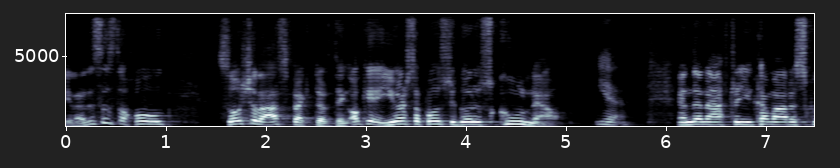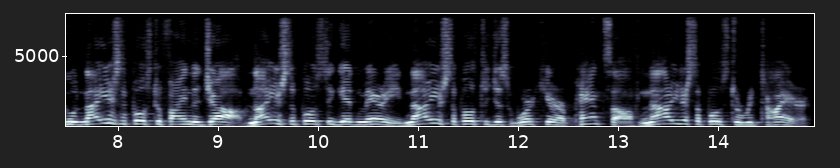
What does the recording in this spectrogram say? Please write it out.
You know, this is the whole social aspect of thing. Okay, you're supposed to go to school now. Yeah. And then after you come out of school, now you're supposed to find a job. Now you're supposed to get married. Now you're supposed to just work your pants off. Now you're supposed to retire.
